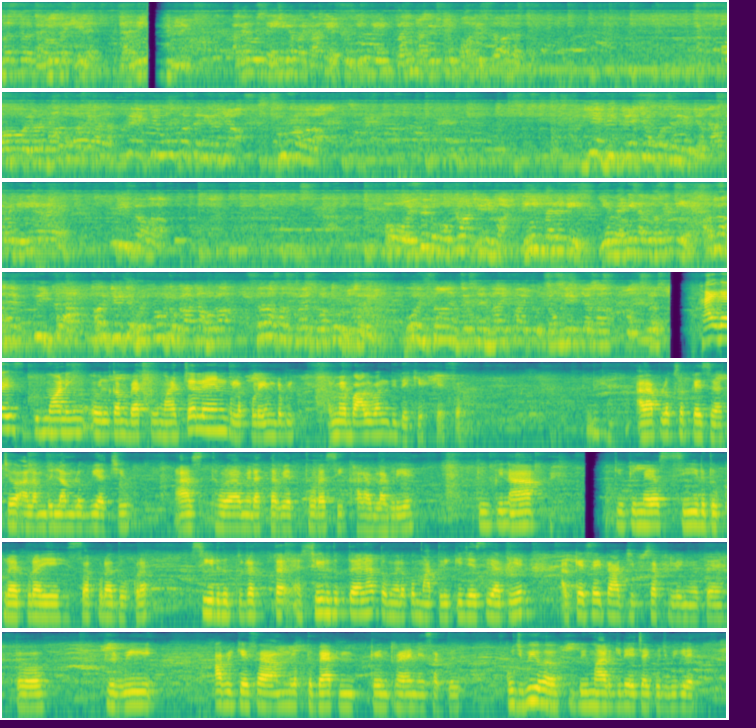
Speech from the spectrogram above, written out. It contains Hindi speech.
बस टाइमिंग का खेल है टाइमिंग की मिलेगी अगर वो सही जगह पर काटे तो ये गेम टारगेट के बहुत ही ज़बरदस्त है बहुत भी से निकल गया देरी कर रहे हैं वाला ओ इसे तो वो काट ही नहीं पाए तीन पेनल्टीज ये महँगी साबित हो सकती है अगला है फ्री हर गिरते हुए को काटना होगा। जरा सा तो ही चलेगा। वो इंसान जिसने नाइफ फाइट को डोमिनेट किया था, अफसर। Hi guys good morning welcome back to my channel block M W और मैं बालबंदी देखिए कैसे। देखिए और आप लोग सब कैसे अच्छे हो अलहमदिल्ला हम लोग भी अच्छी हो आज थोड़ा मेरा तबीयत थोड़ा सी खराब लग रही है क्योंकि ना क्योंकि मेरा सिर दुख रहा है पूरा ये हिस्सा पूरा दुख रहा है सिर दुख रखता सिर दुखता है ना तो मेरे को मातली की जैसी आती है और कैसे ही तो अजीब सा फीलिंग होता है तो फिर भी अभी कैसा हम लोग तो बैठ के रह नहीं सकते कुछ भी हो, बीमार गिरे, चाहे कुछ भी गिरे,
